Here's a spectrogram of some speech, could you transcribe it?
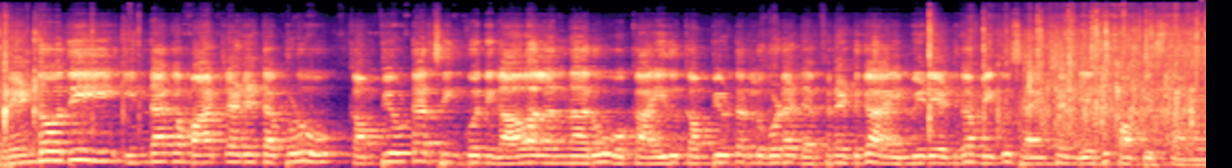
రెండోది ఇందాక మాట్లాడేటప్పుడు కంప్యూటర్స్ ఇంకొన్ని కావాలన్నారు. ఒక ఐదు కంప్యూటర్లు కూడా డెఫినెట్గా ఇమ్మీడియట్గా మీకు శాంక్షన్ చేసి పంపిస్తాను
